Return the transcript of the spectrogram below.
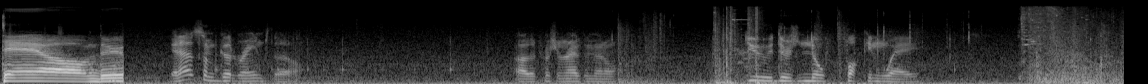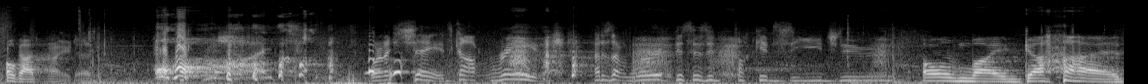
Damn, dude. It has some good range though. Oh, they're pushing right up the middle. Dude, there's no fucking way. Oh god. Oh, you're dead. Oh! What did I say? It's got range. How does that work? This isn't fucking siege, dude. oh my god.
